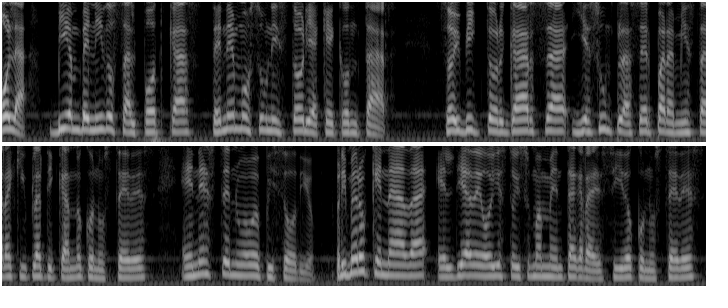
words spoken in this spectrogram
Hola, bienvenidos al podcast Tenemos una historia que contar. Soy Víctor Garza y es un placer para mí estar aquí platicando con ustedes en este nuevo episodio. Primero que nada, el día de hoy estoy sumamente agradecido con ustedes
